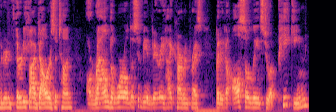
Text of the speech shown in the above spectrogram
$135 a ton around the world. This would be a very high carbon price, but it also leads to a peaking,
